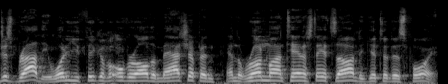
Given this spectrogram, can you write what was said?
just broadly, what do you think of overall the matchup and, and the run Montana State's on to get to this point?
